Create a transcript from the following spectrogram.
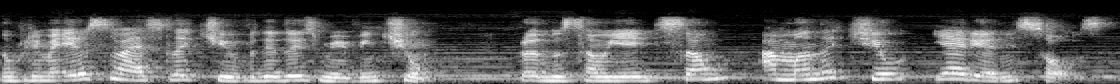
no primeiro semestre letivo de 2021. Produção e edição: Amanda Tio e Ariane Souza.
